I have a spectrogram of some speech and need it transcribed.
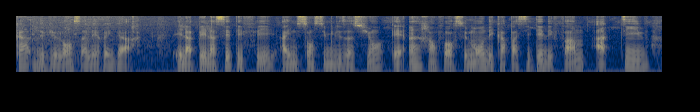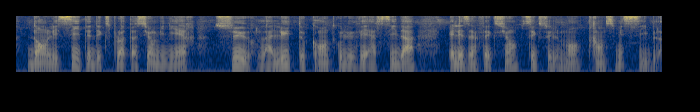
cas de violence à leur égard. Elle appelle à cet effet à une sensibilisation et un renforcement des capacités des femmes actives dans les sites d'exploitation minière sur la lutte contre le VIH-Sida et les infections sexuellement transmissibles.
